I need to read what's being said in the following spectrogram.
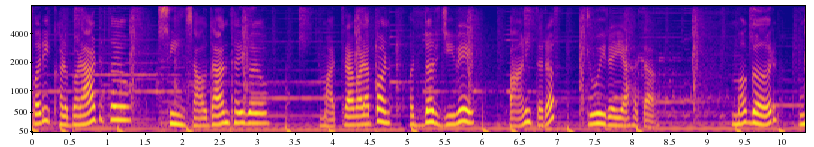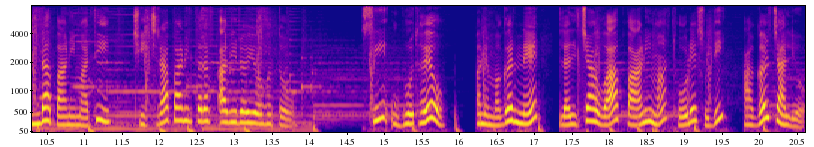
ફરી ખળભળાટ થયો. સિંહ સાવધાન થઈ ગયો. માત્રાવાળા પણ હદ્દર જીવે પાણી તરફ જોઈ રહ્યા હતા. મગર ઊંડા પાણીમાંથી છીછરા પાણી તરફ આવી રહ્યો હતો. સિંહ ઊભો થયો અને મગરને લલચાવવા પાણીમાં થોડે સુધી આગળ ચાલ્યો.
